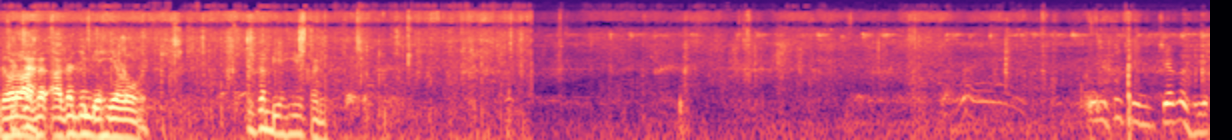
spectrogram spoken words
આગળ આગળ જઈને બેસી આવો હોય એકદમ બેહીએ કરી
